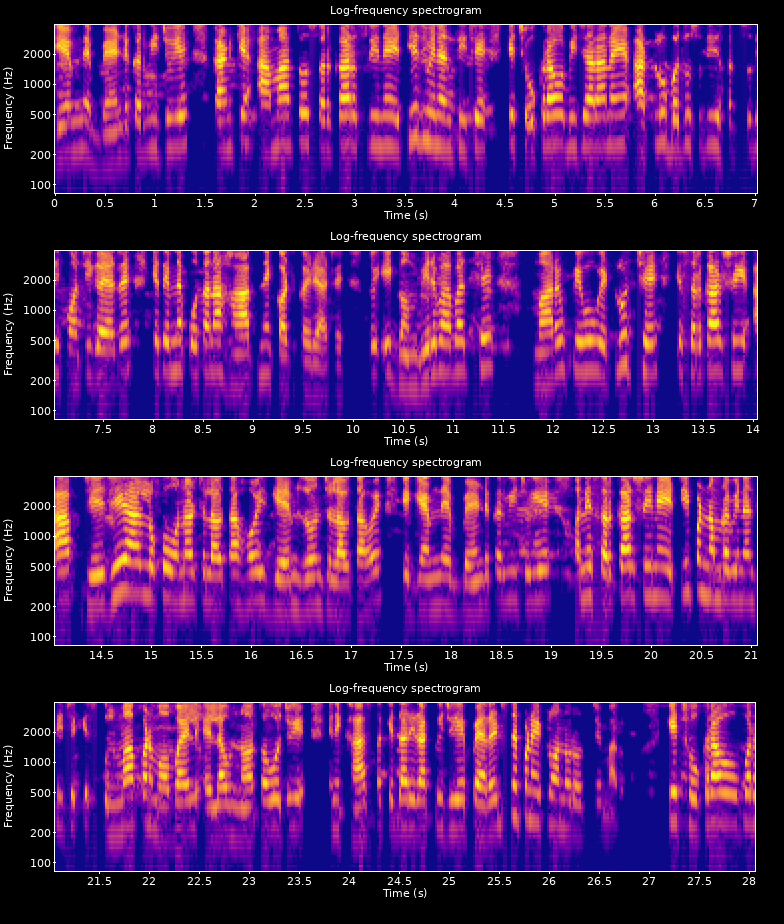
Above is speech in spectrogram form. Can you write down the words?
ગેમને બેન્ડ કરવી જોઈએ. કારણ કે આમાં તો સરકારશ્રીને એટલી જ વિનંતી છે કે છોકરાઓ બિચારાને આટલું બધું સુધી હદ સુધી પહોંચી ગયા છે કે તેમને પોતાના હાથને કટ કર્યા છે. તો એ ગંભીર બાબત છે. મારું કહેવું એટલું જ છે કે સરકારશ્રી આપ જે જે આ લોકો ઓનર ચલાવતા હોય, ગેમ ઝોન ચલાવતા હોય, એ ગેમને બેન્ડ કરવી જોઈએ. અને સરકારશ્રીને એટલી પણ નમ્ર વિનંતી છે કે સ્કૂલમાં પણ મોબાઈલ એલાઉ ન થવો જોઈએ. એની ખાસ તકેદારી રાખવી જોઈએ. પેરેન્ટ્સને પણ એટલો અનુરોધ છે મારો. કે છોકરાઓ ઉપર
